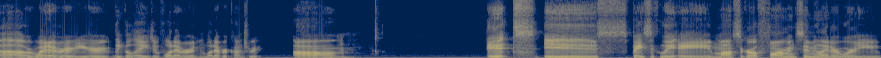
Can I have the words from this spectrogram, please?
uh, or whatever your legal age of whatever in whatever country. Um, it is basically a monster girl farming simulator where you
